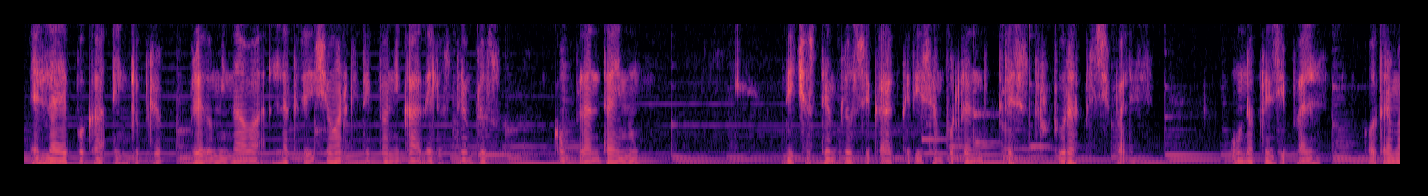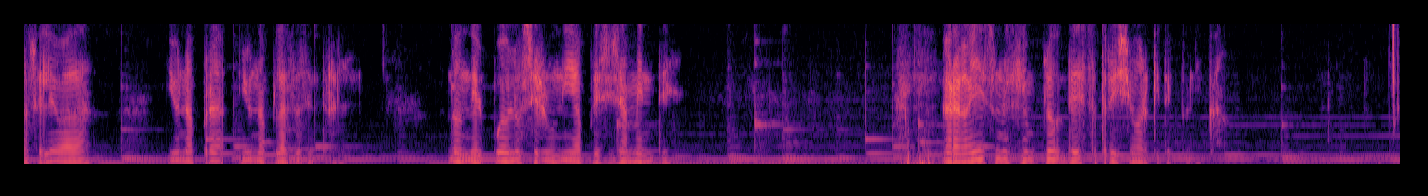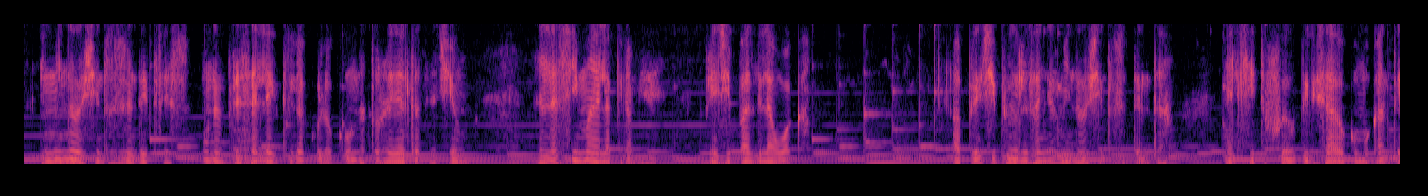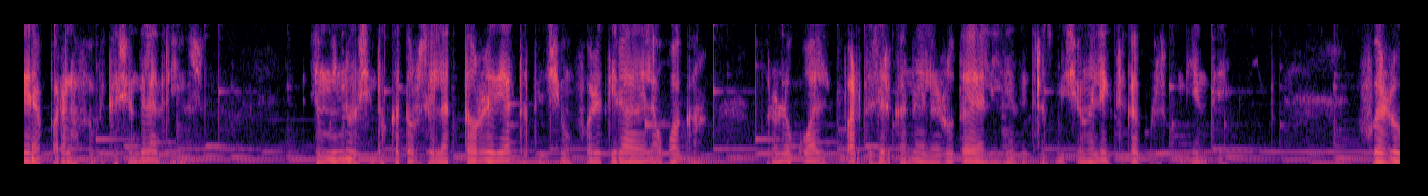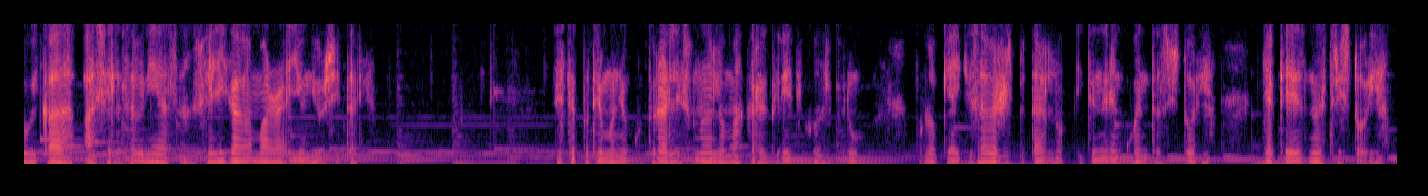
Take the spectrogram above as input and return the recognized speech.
Es la época en que predominaba la tradición arquitectónica de los templos con planta en U. Dichos templos se caracterizan por tener tres estructuras principales, una principal, otra más elevada y una, y una plaza central, donde el pueblo se reunía precisamente. Garagay es un ejemplo de esta tradición arquitectónica. En 1963, una empresa eléctrica colocó una torre de alta tensión en la cima de la pirámide principal de la Huaca. A principios de los años 1970, el sitio fue utilizado como cantera para la fabricación de ladrillos. En 1914 la torre de alta tensión fue retirada de la Huaca, para lo cual parte cercana de la ruta de la línea de transmisión eléctrica correspondiente fue reubicada hacia las avenidas Angélica Gamarra y Universitaria. Este patrimonio cultural es uno de los más característicos del Perú, por lo que hay que saber respetarlo y tener en cuenta su historia, ya que es nuestra historia.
